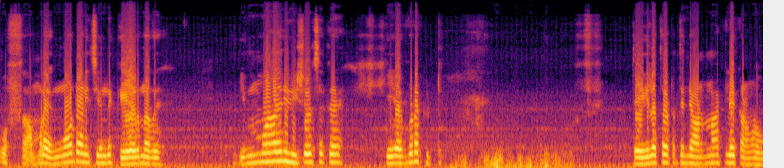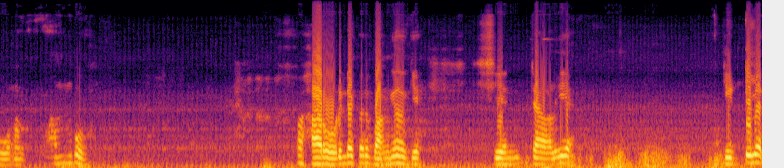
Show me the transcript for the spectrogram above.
ഉഫ് നമ്മൾ എങ്ങോട്ടാണ് ചെന്ന് കേറുന്നത്? ഇമാതിരി വിഷ്വൽസ് ഒക്കെ എവിടെ കിട്ടും? തേയിലത്തോട്ടത്തിന്റെ അണ്ണാക്കിലേക്കാണ് നമ്മൾ പോകുന്നത്. അമ്പോ. ആ റോഡിന്റെ ഒക്കെ ഒരു ഭംഗി നോക്കിയേ. എന്റെ അളിയ. കിട്ടിലൻ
